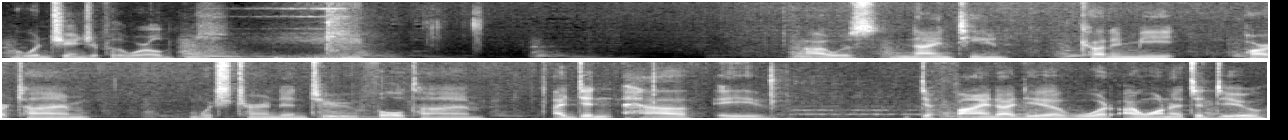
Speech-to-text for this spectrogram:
I wouldn't change it for the world. I was 19, cutting meat part-time, which turned into full-time. I didn't have a defined idea of what I wanted to do.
